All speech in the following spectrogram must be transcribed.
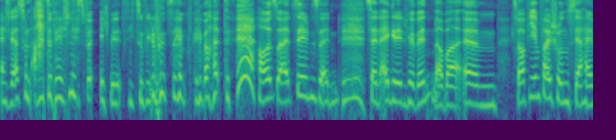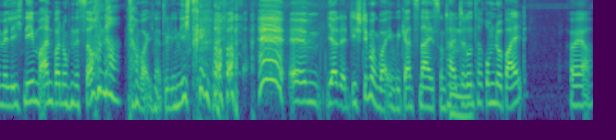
als wäre so eine Art Wellness. Ich will jetzt nicht zu viel von seinem Privathaus so erzählen, seinen, seinen eigenen vier Wänden, aber ähm, es war auf jeden Fall schon sehr heimelig. Nebenan war noch eine Sauna. Da war ich natürlich nicht drin, aber ähm, ja, die Stimmung war irgendwie ganz nice und halt rundherum nur Wald. Aber ja,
